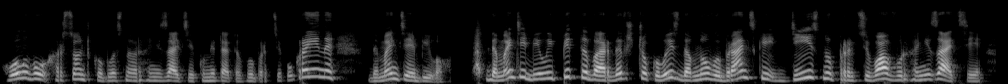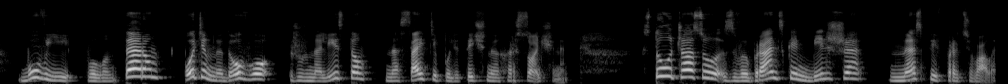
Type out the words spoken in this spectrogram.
голову Херсонської обласної організації Комітету виборців України Дементія Білого. Дементій Білий підтвердив, що колись давно Вибранський дійсно працював в організації, був її волонтером, потім недовго журналістом на сайті політичної Херсонщини. З того часу з Вибранським більше не співпрацювали.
